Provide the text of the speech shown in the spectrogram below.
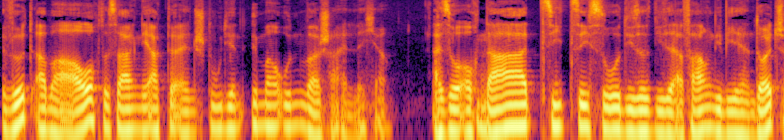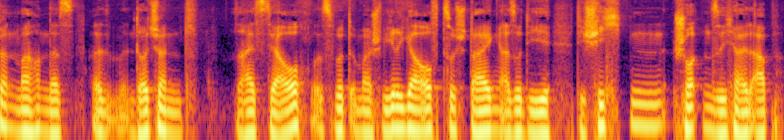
wird aber auch, das sagen die aktuellen Studien, immer unwahrscheinlicher. Also auch mhm. da zieht sich so diese, diese Erfahrung, die wir hier in Deutschland machen, dass also in Deutschland heißt ja auch, es wird immer schwieriger aufzusteigen. Also die, die Schichten schotten sich halt ab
